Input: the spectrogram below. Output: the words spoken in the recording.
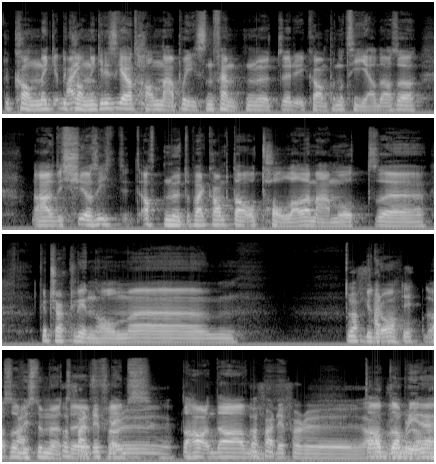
du kan ikke, du kan ikke risikere at han er på isen 15 minutter i kampen og 10 av det. Altså, nei, altså, 18 minutter per kamp, da, og 12 av dem er mot uh, Chuck Lindholm uh, Gudrå. Altså, hvis du møter du Flames du, da, har, da, du er ferdig før du da, da, blir det,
